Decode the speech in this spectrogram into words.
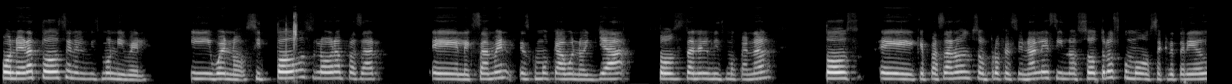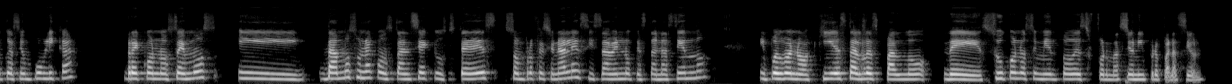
poner a todos en el mismo nivel. Y bueno, si todos logran pasar eh, el examen, es como que, ah, bueno, ya todos están en el mismo canal, todos eh, que pasaron son profesionales y nosotros como Secretaría de Educación Pública reconocemos y damos una constancia que ustedes son profesionales y saben lo que están haciendo y pues bueno, aquí está el respaldo de su conocimiento, de su formación y preparación.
